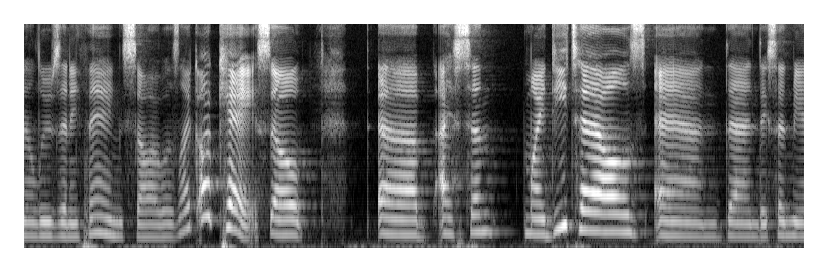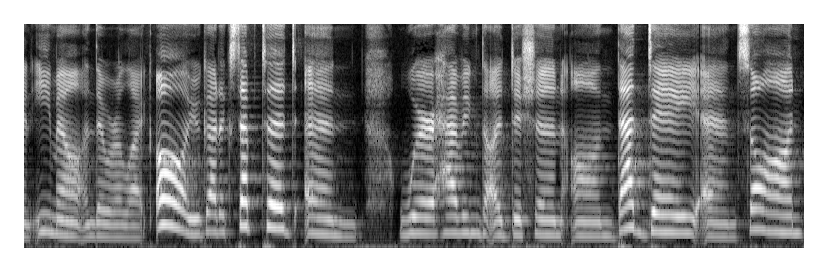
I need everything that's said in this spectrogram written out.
to lose anything. So I was like, okay. So uh, I sent my details and then they sent me an email and they were like, oh, you got accepted and we're having the audition on that day and so on.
